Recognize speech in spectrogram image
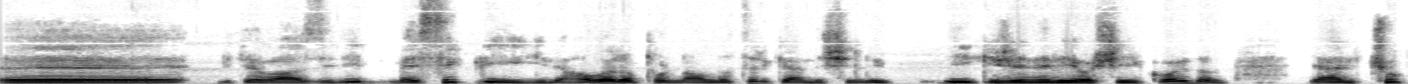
E, mütevaziliği. Meslekle ilgili hava raporunu anlatırken de şimdi iyi ki jeneriğe o şeyi koydun. Yani çok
